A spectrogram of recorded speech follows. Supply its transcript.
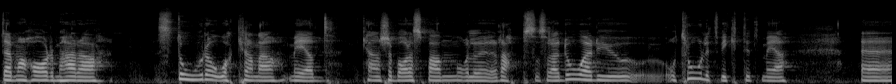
där man har de här äh, stora åkrarna med kanske bara spannmål eller raps och sådär, då är det ju otroligt viktigt med Eh,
